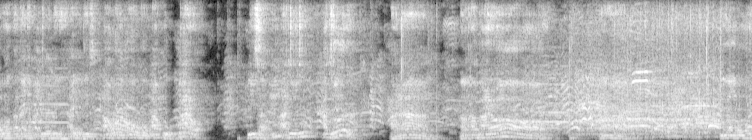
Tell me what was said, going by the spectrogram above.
Allah katanya Pak Joni, ayo bisa. Oh, oh, oh, oh, mampu. Baro. Bisa. Hmm, ajur, ajur, ajur. Anang. Ah, ah, baro. Ah. Ya Allah.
